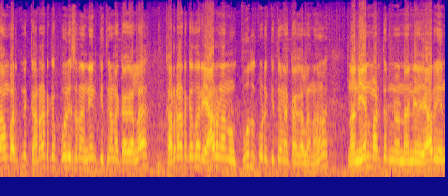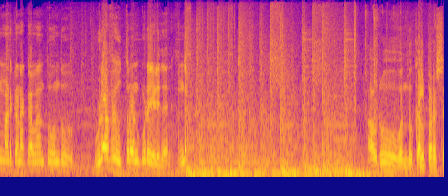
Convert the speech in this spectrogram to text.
ತಗೊಂಬರ್ತೀನಿ ಕರ್ನಾಟಕ ಪೊಲೀಸರ ನಾನೇನು ಕಿತ್ಕೊಳಕ್ಕಾಗಲ್ಲ. ಕರ್ನಾಟಕದವ್ರು ಯಾರು ನಾನು ಕೂದಲು ಕೂಡ ಕಿತ್ಕೊಳಕ್ಕಾಗಲ್ಲ ನಾನು. ನಾನು ಏನು ಮಾಡ್ತೀನಿ, ನಾನು ಯಾರು ಏನು ಮಾಡ್ಕೊಳಕ್ಕಾಗಲ್ಲ ಅಂತ ಒಂದು ಉಡಾಫೆ ಉತ್ತರವನ್ನು ಕೂಡ ಹೇಳಿದ್ದಾನೆ. ಹಂಗ ಅವರು ಒಂದು ಕಲ್ಪವೃಕ್ಷ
